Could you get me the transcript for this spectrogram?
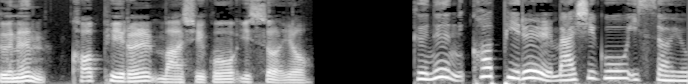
그는 커피를 마시고 있어요. 그는 커피를 마시고 있어요.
